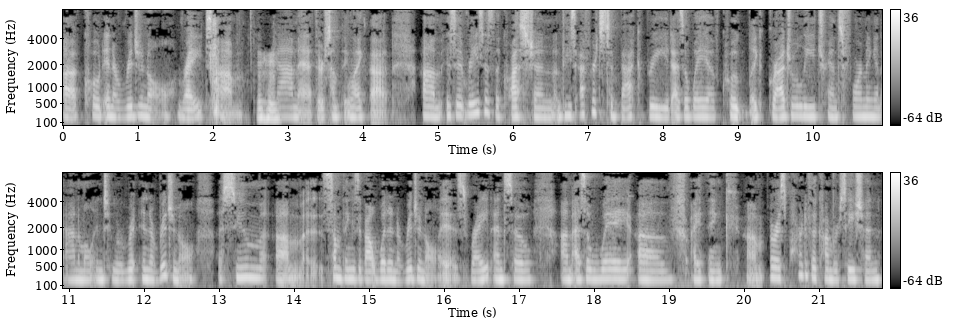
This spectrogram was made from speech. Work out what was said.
uh, quote an original right um, mm-hmm. mammoth or something like that um, is it raises the question these efforts to backbreed as a way of quote like gradually transforming an animal into a, an original assume um, some things about what an original is right and so um, as a way of I think um, or as part of the conversation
